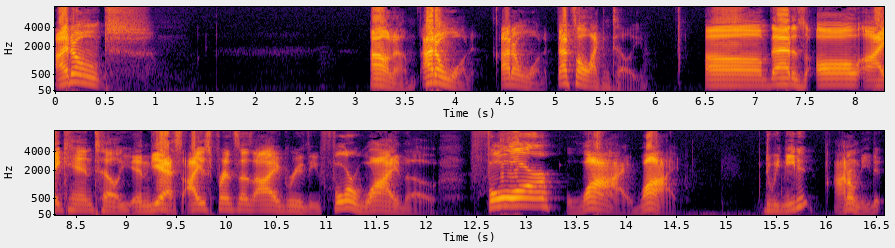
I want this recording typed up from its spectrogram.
I don't I don't know. I don't want it. I don't want it. That's all I can tell you. Um that is all I can tell you. And yes, Ice Princess, I agree with you. For why though? For why? Why? Do we need it? I don't need it.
